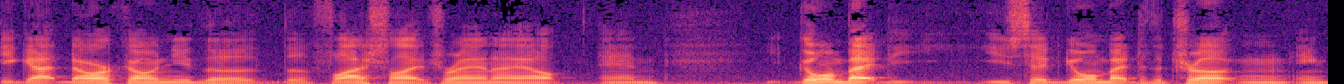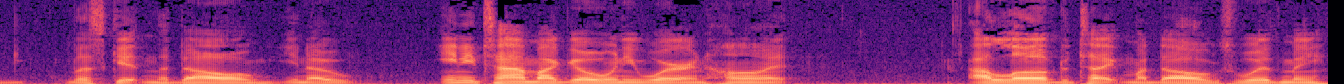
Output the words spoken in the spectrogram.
it got dark on you. The the flashlights ran out, and going back to you said going back to the truck and, and let's get in the dog. You know, anytime I go anywhere and hunt, I love to take my dogs with me.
